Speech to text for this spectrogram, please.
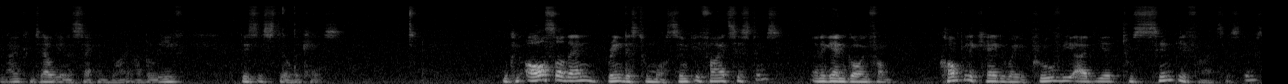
And I can tell you in a second why I believe this is still the case. You can also then bring this to more simplified systems, and again going from complicated where you prove the idea to simplified systems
